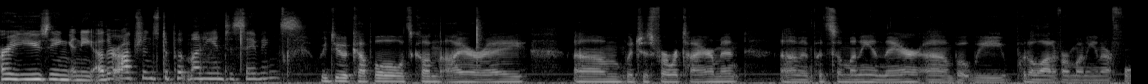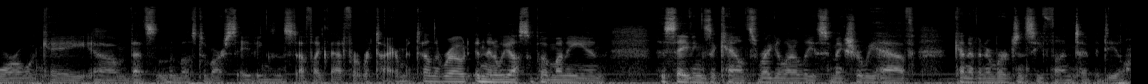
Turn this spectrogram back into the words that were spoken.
are you using any other options to put money into savings? We do a couple, what's called an IRA, um, which is for retirement, um, and put some money in there. Um, but we put a lot of our money in our 401k. Um, that's the most of our savings and stuff like that for retirement down the road. And then we also put money in the savings accounts regularly to make sure we have kind of an emergency fund type of deal.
